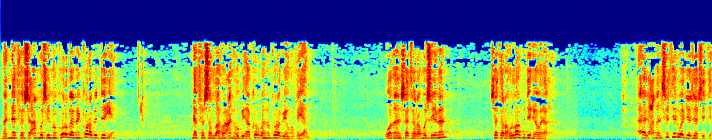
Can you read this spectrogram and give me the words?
من نفس عن مسلم كربة من كرب الدنيا. نفس الله عنه بها كربة من كرب يوم القيامة. ومن ستر مسلما ستره الله في الدنيا والآخرة. العمل ستر والجزاء ستر.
